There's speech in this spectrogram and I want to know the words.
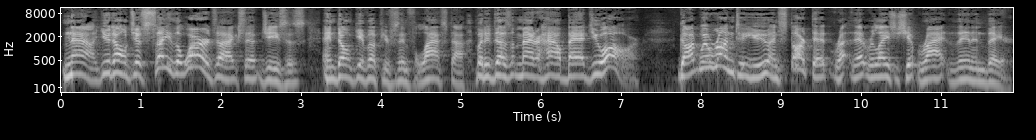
Now, you don't just say the words, I accept Jesus, and don't give up your sinful lifestyle. But it doesn't matter how bad you are. God will run to you and start that, that relationship right then and there.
